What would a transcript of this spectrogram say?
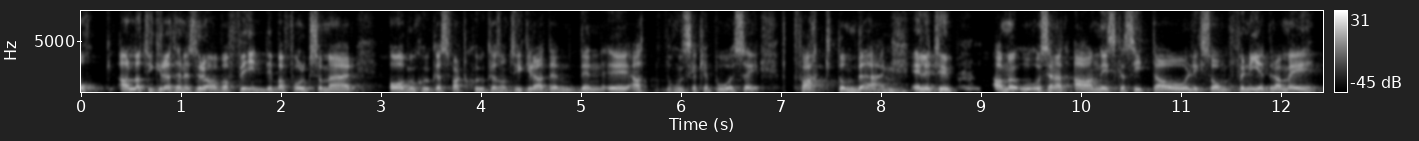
och alla tycker att hennes röv var fin. Det är bara folk som är avundsjuka, svartsjuka som tycker att, den, den, eh, att hon ska klä på sig. Fuck dem där! Eller typ, ja, men, och, och sen att Ani ska sitta och liksom förnedra mig.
